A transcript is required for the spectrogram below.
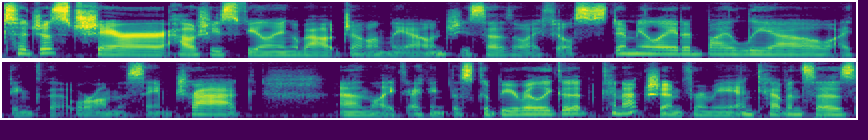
to just share how she's feeling about Joe and Leo. And she says, Oh, I feel stimulated by Leo. I think that we're on the same track. And like, I think this could be a really good connection for me. And Kevin says,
